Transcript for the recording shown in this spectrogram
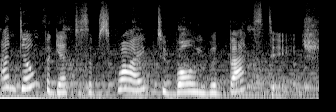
and don't forget to subscribe to Bollywood Backstage.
